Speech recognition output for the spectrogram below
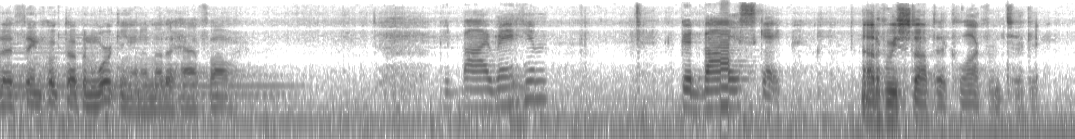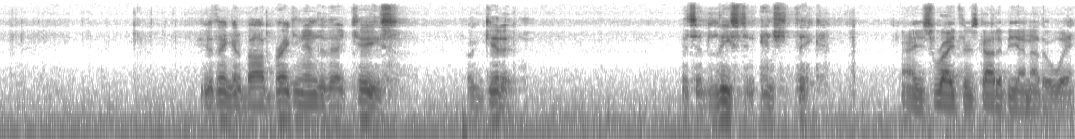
Have that thing hooked up and working in another half hour. Goodbye, radium. Goodbye, escape. Not if we stop that clock from ticking. If You're thinking about breaking into that case. Forget it. It's at least an inch thick. Ah, he's right. There's got to be another way.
